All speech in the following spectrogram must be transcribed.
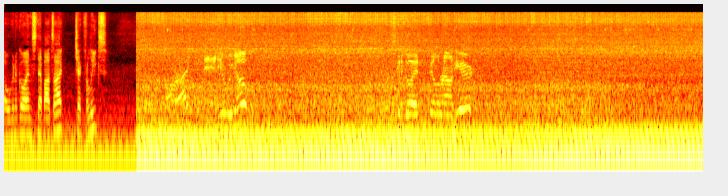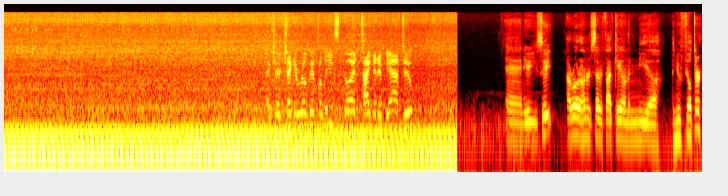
So we're gonna go ahead and step outside, check for leaks. All right, and here we go. We're just gonna go ahead and fill around here. Make sure to check it real good for leaks and go ahead and tighten it if you have to. And here you see, I wrote 175K on the, uh, the new filter.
